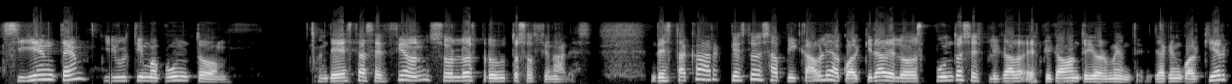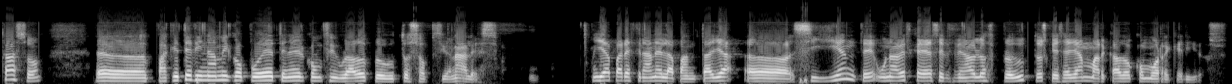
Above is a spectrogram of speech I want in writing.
siguiente y último punto de esta sección son los productos opcionales. Destacar que esto es aplicable a cualquiera de los puntos explicados explicado anteriormente, ya que en cualquier caso, eh, paquete dinámico puede tener configurados productos opcionales y aparecerán en la pantalla eh, siguiente una vez que haya seleccionado los productos que se hayan marcado como requeridos.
